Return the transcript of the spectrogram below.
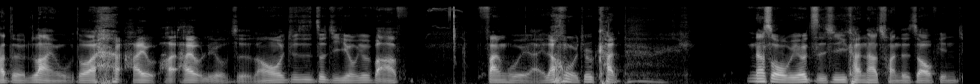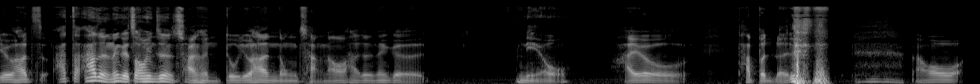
他的 line 我都还还有还还有留着。然后就是这几天我就把它翻回来，然后我就看。那时候我没有仔细看他传的照片，结果他他他的那个照片真的传很多，就是他的农场，然后他的那个牛，还有他本人，然后。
